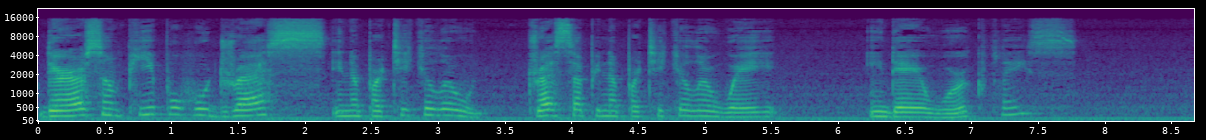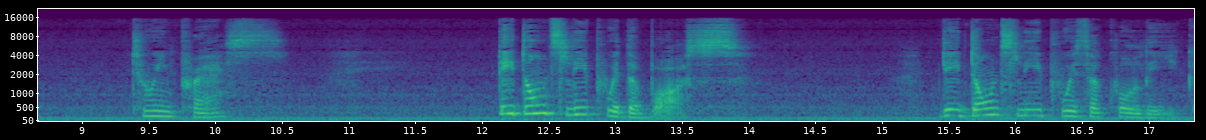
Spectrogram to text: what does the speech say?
There are some people who dress in a particular dress up in a particular way in their workplace to impress. They don't sleep with the boss. They don't sleep with a colleague.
